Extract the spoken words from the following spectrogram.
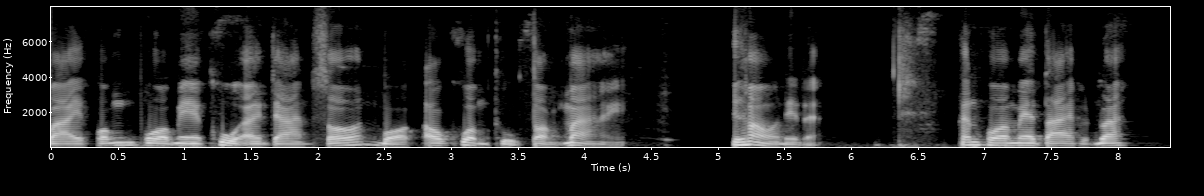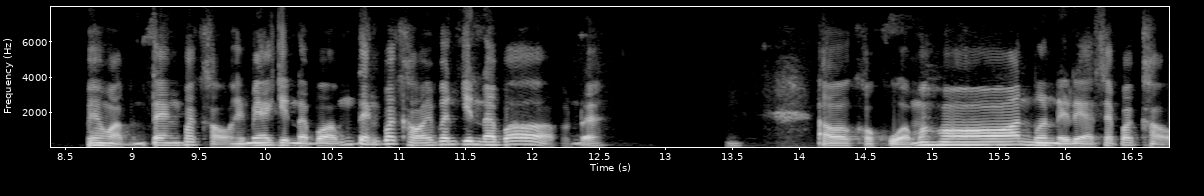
บายของพ่อแม่ครูอาจารย์สอนบอกเอาความถูกต้องมาให้คือเฮานี่แหละท่านพ่อแม่ตายเพิ่นว่า ไปหอดมันแต่งพระเขาวให้แม่กินดาบ่มึงแต่งพระเขาวให้เพิ่อนกินดาบ่เพิ่นว่าเอาข้าวขัวมาฮ้อนมื้อใดแหละใส่พระเขาว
